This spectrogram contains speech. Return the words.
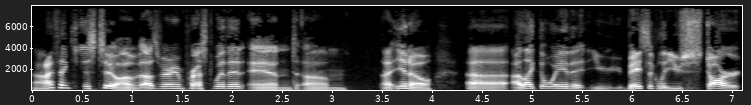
I think it is too. I'm, I was very impressed with it, and um, uh, you know, uh, I like the way that you basically you start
